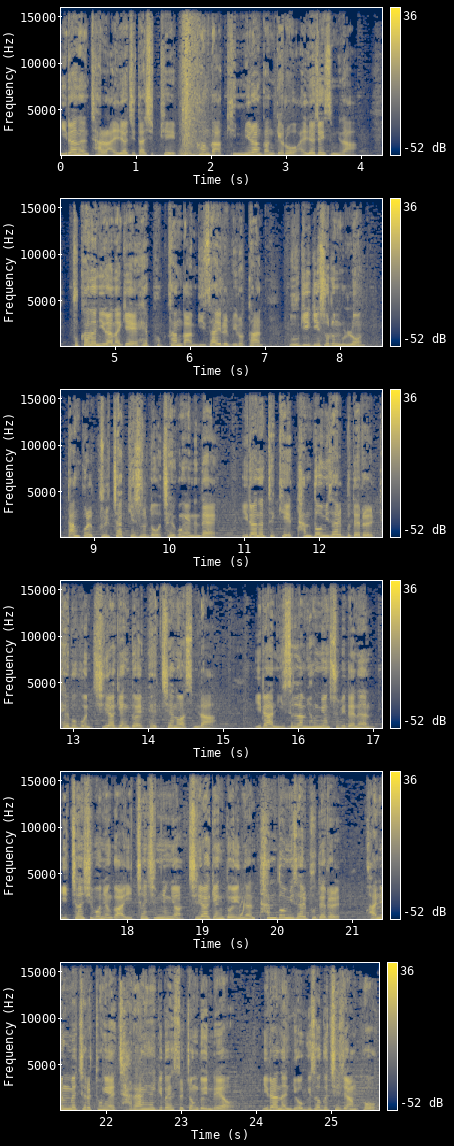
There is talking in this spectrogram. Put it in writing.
이란은 잘 알려지다시피 북한과 긴밀한 관계로 알려져 있습니다. 북한은 이란에게 핵폭탄과 미사일을 비롯한 무기 기술은 물론 땅굴 굴착 기술도 제공했는데 이란은 특히 탄도미사일 부대를 대부분 지하갱도에 배치해 놓았습니다. 이란 이슬람 혁명 수비대는 2015년과 2016년 지하갱도에 있는 탄도미사일 부대를 관영 매체를 통해 자랑하기도 했을 정도인데요. 이란은 여기서 그치지 않고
